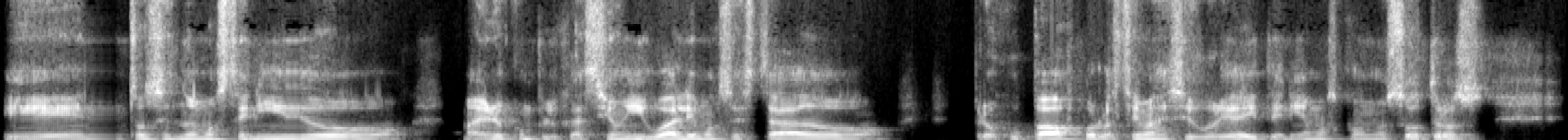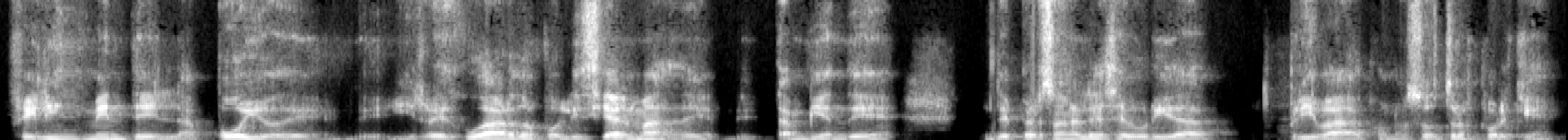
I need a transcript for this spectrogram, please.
Eh, entonces no hemos tenido mayor complicación, igual hemos estado preocupados por los temas de seguridad y teníamos con nosotros felizmente el apoyo de, y resguardo policial, más de, también de, personal de seguridad privada con nosotros, porque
